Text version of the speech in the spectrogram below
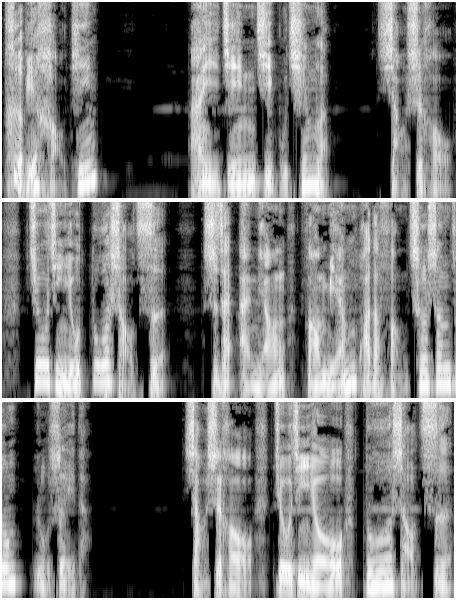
特别好听。俺已经记不清了。小时候究竟有多少次是在俺娘放棉花的纺车声中入睡的？小时候究竟有多少次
